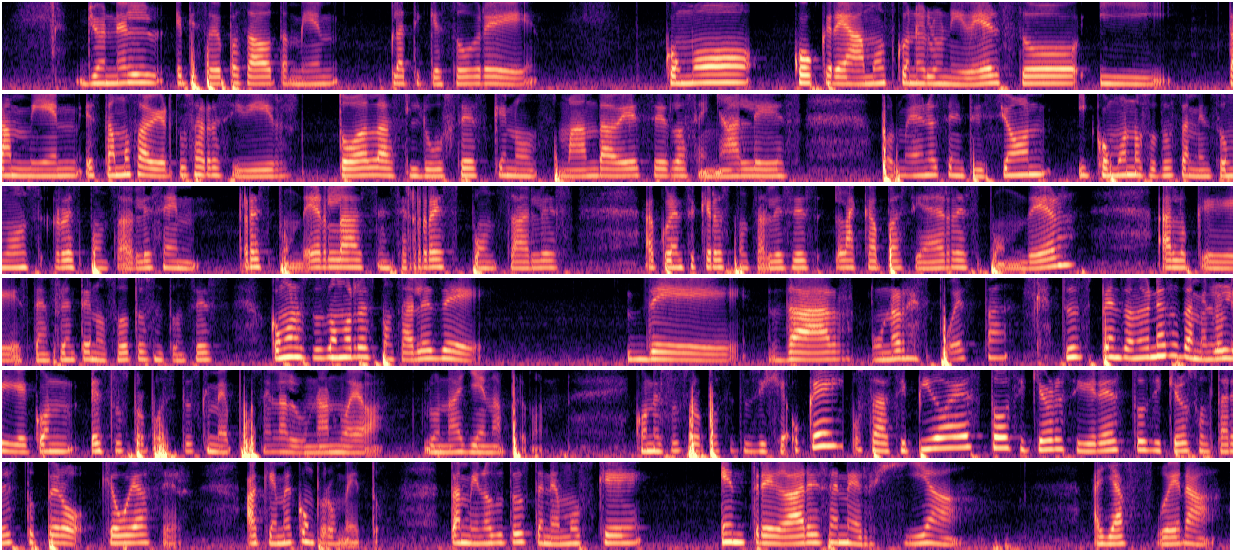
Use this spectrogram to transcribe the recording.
yo en el episodio pasado también platiqué sobre cómo co-creamos con el universo y también estamos abiertos a recibir todas las luces que nos manda a veces, las señales, por medio de nuestra intuición y cómo nosotros también somos responsables en responderlas, en ser responsables. Acuérdense que responsables es la capacidad de responder a lo que está enfrente de nosotros. Entonces, cómo nosotros somos responsables de de dar una respuesta. Entonces, pensando en eso, también lo ligué con estos propósitos que me puse en la luna nueva, luna llena, perdón. Con estos propósitos dije, ok, o sea, si pido esto, si quiero recibir esto, si quiero soltar esto, pero ¿qué voy a hacer? ¿A qué me comprometo? También nosotros tenemos que entregar esa energía allá afuera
